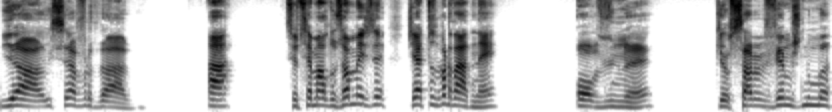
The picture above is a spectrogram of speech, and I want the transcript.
Ya, isso é verdade. Ah, se eu disser mal dos homens, eh, já é tudo verdade, não é? Óbvio, não é? Que eu saiba, vivemos numa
